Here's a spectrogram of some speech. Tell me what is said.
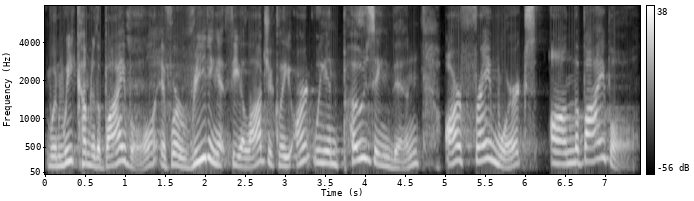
when we come to the Bible, if we're reading it theologically, aren't we imposing then our frameworks on the Bible?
